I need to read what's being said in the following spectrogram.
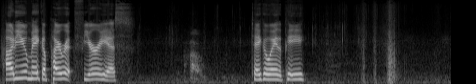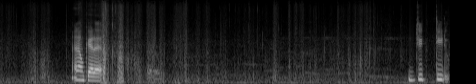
How do you make a pirate furious? How? Take away the P. I don't get it. Do, do, do.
